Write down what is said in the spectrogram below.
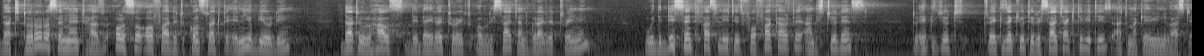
that Tororo Cement has also offered to construct a new building that will house the Directorate of Research and Graduate Training with decent facilities for faculty and students to execute, to execute research activities at Makerere University.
